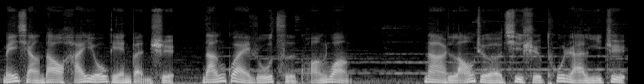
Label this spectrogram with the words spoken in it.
没想到还有点本事，难怪如此狂妄。那老者气势突然一滞，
